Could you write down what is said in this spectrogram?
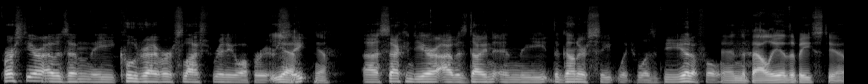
first year, I was in the co-driver slash radio operator yeah, seat. yeah. Uh, second year, I was down in the the gunner seat, which was beautiful. In the belly of the beast. Yeah.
